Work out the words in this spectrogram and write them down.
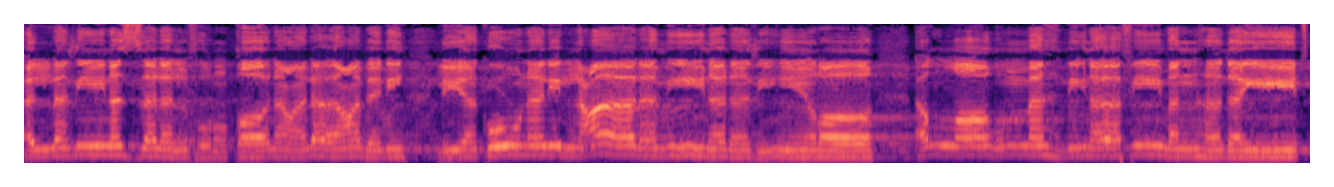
الذي نزل الفرقان على عبده ليكون للعالمين نذيرا. اللهم اهدنا فيمن هديت.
